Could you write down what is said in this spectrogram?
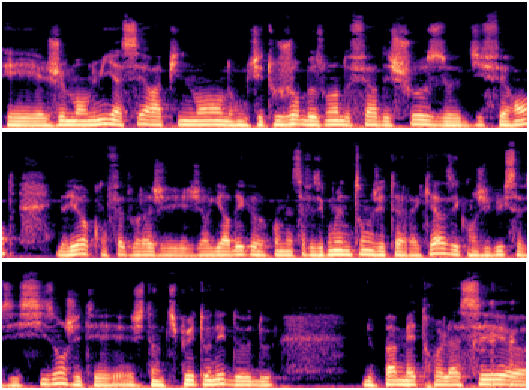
et je m'ennuie assez rapidement donc j'ai toujours besoin de faire des choses différentes d'ailleurs qu'en fait voilà j'ai regardé combien ça faisait combien de temps que j'étais à la case et quand j'ai vu que ça faisait six ans j'étais j'étais un petit peu étonné de, de ne pas m'être lassé euh,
